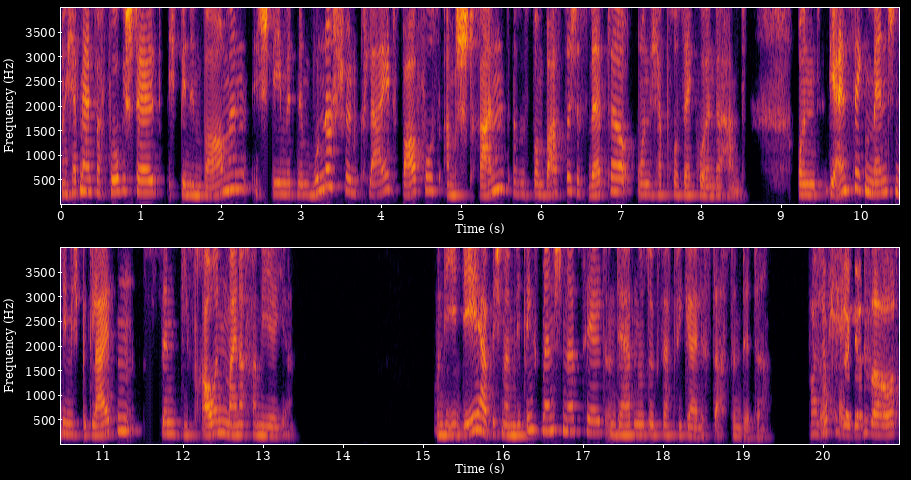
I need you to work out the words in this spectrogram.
Und ich habe mir einfach vorgestellt, ich bin im Warmen, ich stehe mit einem wunderschönen Kleid, barfuß am Strand, es ist bombastisches Wetter und ich habe Prosecco in der Hand. Und die einzigen Menschen, die mich begleiten, sind die Frauen meiner Familie. Und die Idee habe ich meinem Lieblingsmenschen erzählt und der hat nur so gesagt, wie geil ist das denn bitte? Ich so, okay. wieder Gänsehaut.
